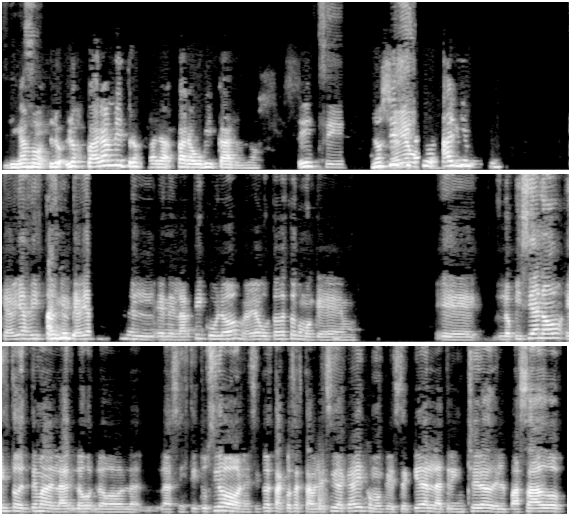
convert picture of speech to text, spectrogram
digamos, los parámetros para, para ubicarnos. ¿sí? sí. No sé si alguien... Que habías visto, ¿Alguien? que habías en el, en el artículo, me había gustado esto como que eh, lo pisciano, esto del tema de las instituciones y toda esta cosa establecida que hay, es como que se queda en la trinchera del pasado,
